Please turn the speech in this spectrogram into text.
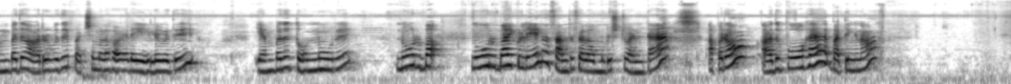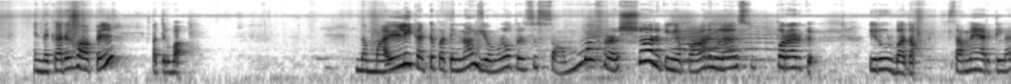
ஐம்பது அறுபது பச்சை மிளகாயோட எழுபது எண்பது தொண்ணூறு நூறுரூபா நூறுரூபாய்க்குள்ளேயே நான் சந்தை செலவு முடிச்சுட்டு வந்துட்டேன். அப்புறம் அது போக பார்த்திங்கன்னா இந்த கருகாப்பிள் பத்து ரூபா இந்த மல்லி கட்டு பார்த்திங்கன்னா எவ்வளோ பெருசு செம்ம ஃப்ரெஷ்ஷாக இருக்குங்க. பாருங்களேன் சூப்பராக இருக்குது இருபது ரூபா தான். செம்மையாக இருக்குல்ல?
